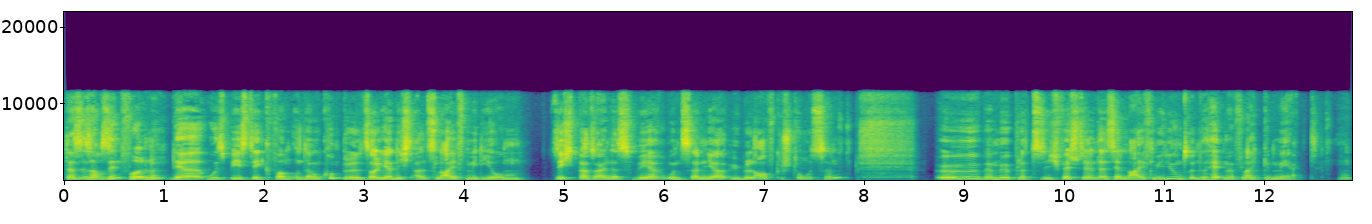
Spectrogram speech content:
Das ist auch sinnvoll. Ne? Der USB-Stick von unserem Kumpel soll ja nicht als Live-Medium sichtbar sein. Das wäre uns dann ja übel aufgestoßen. Äh, wenn wir plötzlich feststellen, da ist ja Live-Medium drin, das hätten wir vielleicht gemerkt. Ne?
